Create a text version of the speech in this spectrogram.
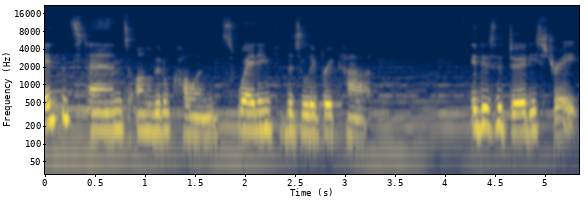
Edward stands on Little Collins, waiting for the delivery cart. It is a dirty street,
